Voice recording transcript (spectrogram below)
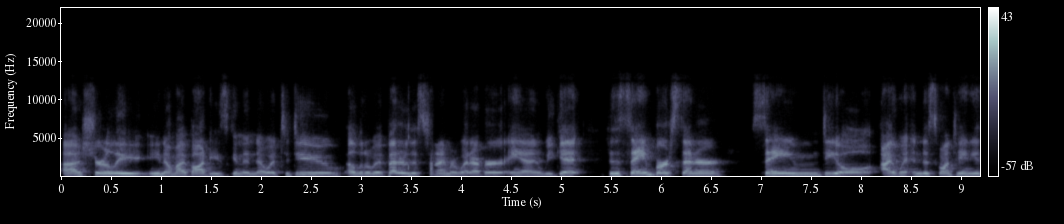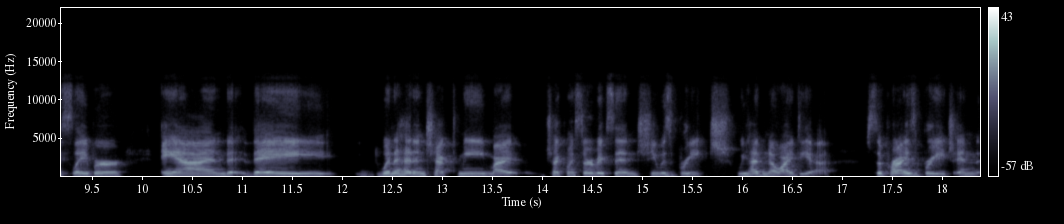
uh, surely you know my body's going to know what to do a little bit better this time or whatever and we get to the same birth center same deal. I went into spontaneous labor and they went ahead and checked me my checked my cervix and she was breech. We had no idea. Surprise breech. And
